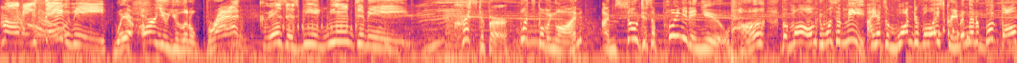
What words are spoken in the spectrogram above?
Mommy, save me! Where are you, you little brat? Chris is being mean to me! Christopher! What's going on? I'm so disappointed in you! Huh? But mom, it wasn't me! I had some wonderful ice cream and then a football,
